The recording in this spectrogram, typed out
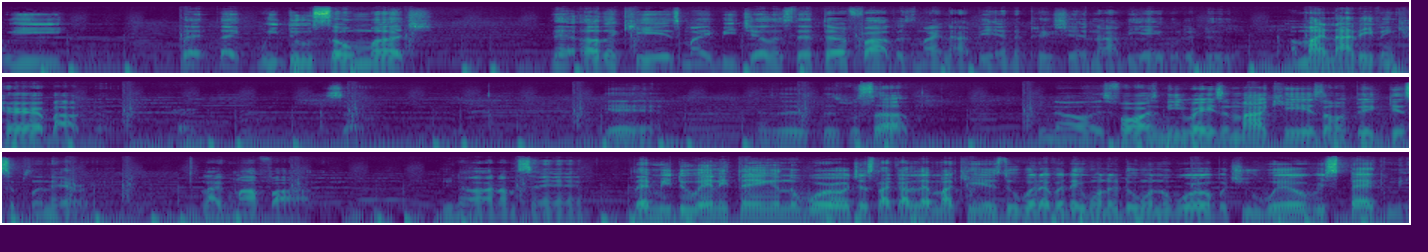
we that that we do so much that other kids might be jealous that their fathers might not be in the picture and not be able to do. Or might not even care about them. So yeah this, is, this what's up you know as far as me raising my kids i'm a big disciplinarian like my father you know what i'm saying let me do anything in the world just like I let my kids do whatever they want to do in the world, but you will respect me.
